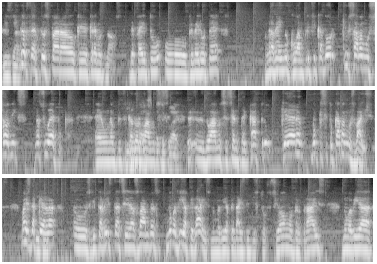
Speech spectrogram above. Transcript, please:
Exato. perfeitos para o que queremos nós. De feito, o primeiro EP gravei no com o amplificador que usavam os Sonics na sua época. É um amplificador do ano, eh, do ano 64 que era no que se tocavam os baixos. Mas daquela, os guitarristas e as bandas não havia pedais, não havia pedais de distorção, overdrives, não havia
